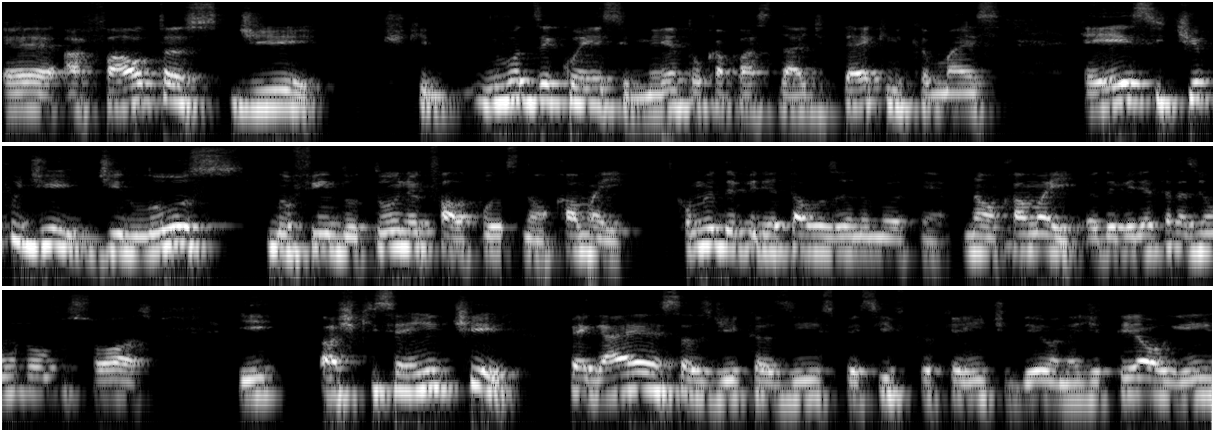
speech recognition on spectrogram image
é a falta de, acho que não vou dizer conhecimento ou capacidade técnica, mas é esse tipo de, de luz no fim do túnel que fala, putz, não, calma aí, como eu deveria estar usando o meu tempo? Não, calma aí, eu deveria trazer um novo sócio. E acho que se a gente pegar essas dicas específicas que a gente deu, né, de ter alguém,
